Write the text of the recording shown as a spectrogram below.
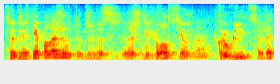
Смотри, вот я положил, тут же рас- расштриховал все, круглится, да?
